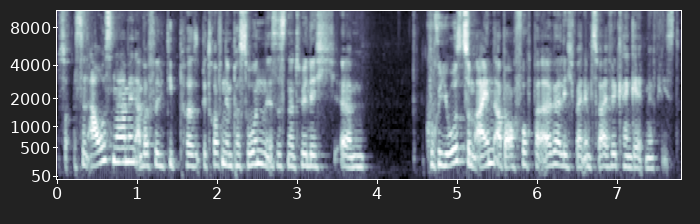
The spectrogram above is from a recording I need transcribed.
so es sind Ausnahmen, aber für die betroffenen Personen ist es natürlich ähm, kurios zum einen, aber auch furchtbar ärgerlich, weil im Zweifel kein Geld mehr fließt.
